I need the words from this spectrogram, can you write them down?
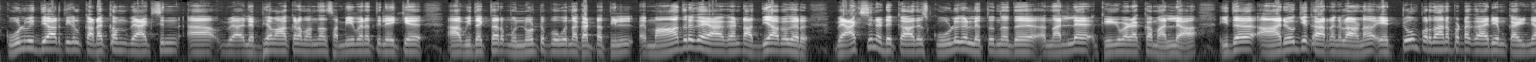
സ്കൂൾ വിദ്യാർത്ഥികൾക്കടക്കം വാക്സിൻ ലഭ്യമാക്കണമെന്ന സമീപനത്തിലേക്ക് വിദഗ്ധർ മുന്നോട്ട് പോകുന്ന ഘട്ടത്തിൽ മാതൃകയാകേണ്ട അധ്യാപകർ വാക്സിൻ എടുക്കാതെ സ്കൂളുകളിലെത്തുന്നത് നല്ല കീഴ്വഴക്കമല്ല. ഇത് ആരോഗ്യ കാരണങ്ങളാണ്. ഏറ്റവും പ്രധാനപ്പെട്ട കാര്യം കഴിഞ്ഞ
